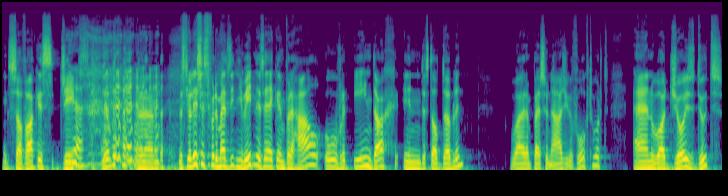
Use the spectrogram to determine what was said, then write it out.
Savakis, James. Ehm, dus Ulysses, voor de mensen die het niet weten, is eigenlijk een verhaal over één dag in de stad Dublin, waar een personage gevolgd wordt. En wat Joyce doet,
